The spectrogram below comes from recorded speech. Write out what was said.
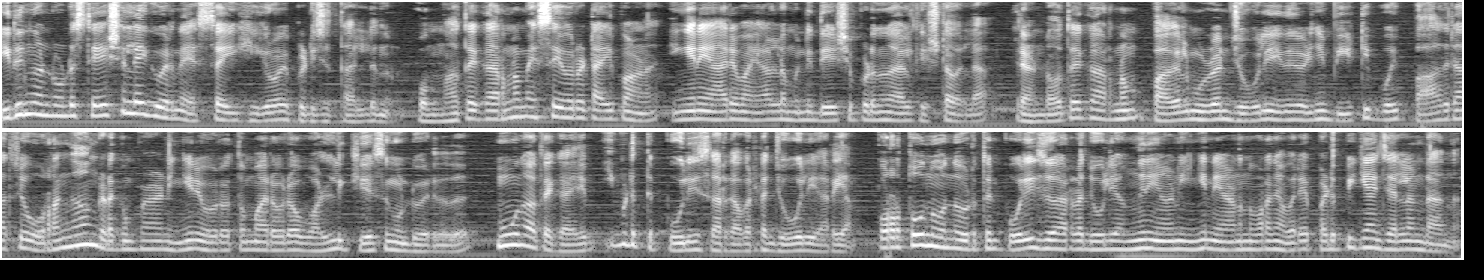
ഇതും കണ്ടുകൊണ്ട് സ്റ്റേഷനിലേക്ക് വരുന്ന എസ് ഐ ഹീറോയെ പിടിച്ച് തല്ലുന്നു. ഒന്നാമത്തെ കാരണം എസ് ഐ ഒരു ടൈപ്പാണ്. ഇങ്ങനെ ആരും അയാളുടെ മുന്നിൽ ദേഷ്യപ്പെടുന്നത് അയാൾക്ക് ഇഷ്ടമല്ല. രണ്ടാമത്തെ കാരണം പകൽ മുഴുവൻ ജോലി ചെയ്ത് കഴിഞ്ഞ് വീട്ടിൽ പോയി പാതിരാത്രി ഉറങ്ങാൻ കിടക്കുമ്പോഴാണ് ഇങ്ങനെ ഓരോരുത്തന്മാർ ഓരോ വള്ളി കേസും കൊണ്ടുവരുന്നത്. മൂന്നാമത്തെ കാര്യം ഇവിടുത്തെ പോലീസുകാർക്ക് അവരുടെ ജോലി അറിയാം. പുറത്തുനിന്ന് വന്ന ഒരുത്തൻ പോലീസുകാരുടെ ജോലി അങ്ങനെയാണ് ഇങ്ങനെയാണെന്ന് പറഞ്ഞ് അവരെ പഠിപ്പിക്കാൻ ചെല്ലണ്ടെന്ന്.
